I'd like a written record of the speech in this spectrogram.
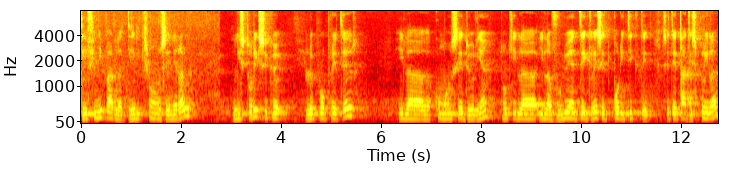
définie par la direction générale. L'historique, c'est que le propriétaire, il a commencé de rien, donc il a, voulu intégrer cette politique, cet état d'esprit-là,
